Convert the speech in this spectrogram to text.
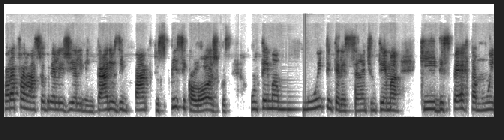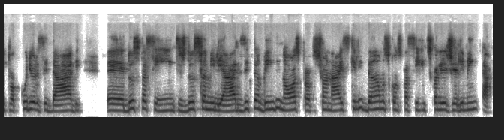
para falar sobre alergia alimentar e os impactos psicológicos, um tema muito interessante, um tema que desperta muito a curiosidade é, dos pacientes, dos familiares e também de nós profissionais que lidamos com os pacientes com alergia alimentar.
